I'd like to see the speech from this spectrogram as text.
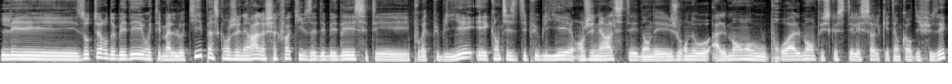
les auteurs de BD ont été mal lotis parce qu'en général, à chaque fois qu'ils faisaient des BD, c'était pour être publiés. Et quand ils étaient publiés, en général, c'était dans des journaux allemands ou pro-allemands puisque c'était les seuls qui étaient encore diffusés.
